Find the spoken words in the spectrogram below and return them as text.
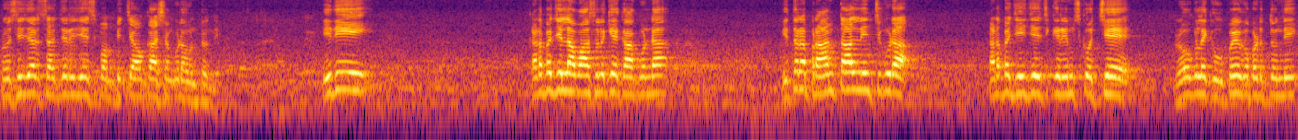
ప్రొసీజర్ సర్జరీ చేసి పంపించే అవకాశం కూడా ఉంటుంది. ఇది కడప జిల్లా వాసులకే కాకుండా ఇతర ప్రాంతాల నుంచి కూడా కడప జీజేహెచ్కి రిమ్స్కి వచ్చే రోగులకి ఉపయోగపడుతుంది.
